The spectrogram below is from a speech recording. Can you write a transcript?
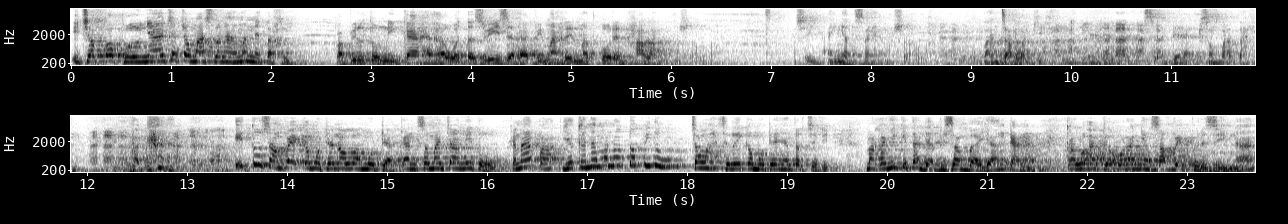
Ijab kabulnya aja cuma setengah menit akhi. Qabil tu nikah wa tazwijaha bi mahrin madkurin halal. Masih ingat saya insyaallah. Lancar lagi. Masih ada kesempatan. Maka itu sampai kemudian Allah mudahkan semacam itu. Kenapa? Ya karena menutup itu celah celah kemudian yang terjadi. Makanya kita tidak bisa bayangkan kalau ada orang yang sampai berzina,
